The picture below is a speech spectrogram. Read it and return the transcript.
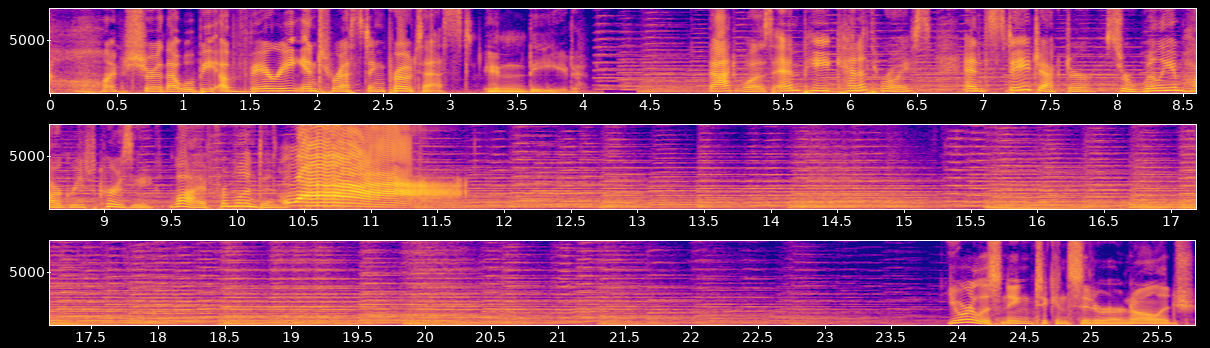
Oh, I'm sure that will be a very interesting protest. Indeed. That was MP Kenneth Royce and stage actor Sir William Hargreaves Kersey, live from London. Wah! You're listening to Consider Our Knowledge.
